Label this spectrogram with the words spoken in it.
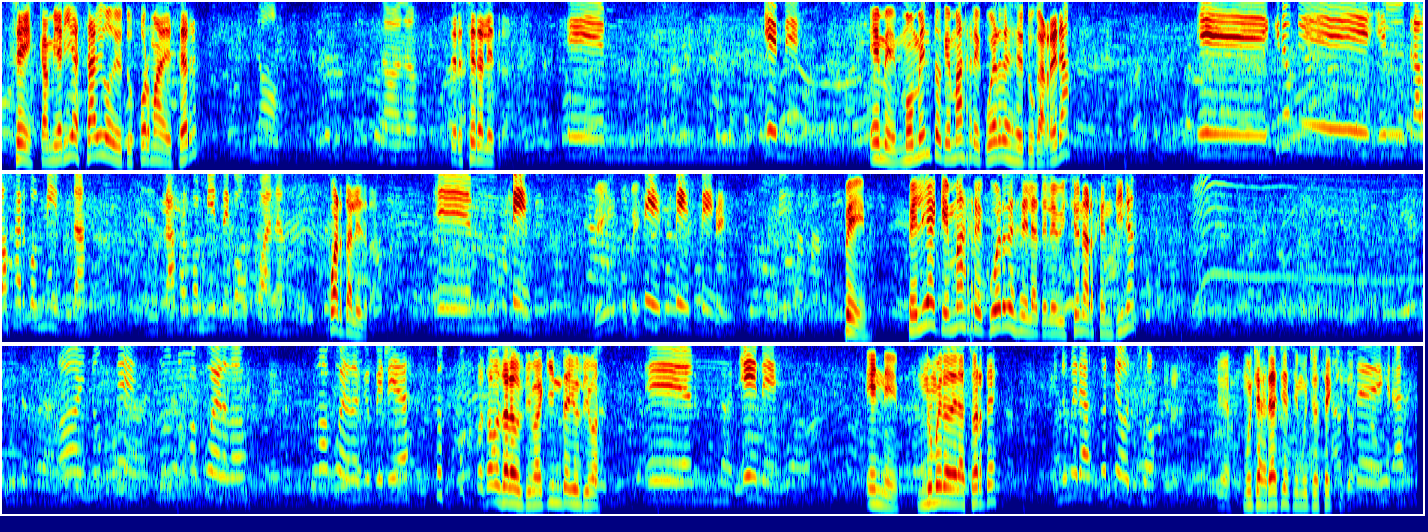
C. ¿Cambiarías algo de tu forma de ser? No. No, no. Tercera letra. Eh, M. M. ¿Momento que más recuerdes de tu carrera? Eh, creo que el trabajar con Mirta. El trabajar con Mirta y con Juana. Cuarta letra. Eh, P. ¿B o P, P, P. P. ¿Pelea que más recuerdes de la televisión argentina? Ay, no sé, no, no me acuerdo. No me acuerdo qué pelea. Pasamos a la última, quinta y última. Eh, N. N. ¿Número de la suerte? Suerte 8. Bien, Muchas gracias y muchos éxitos. Ustedes, gracias.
